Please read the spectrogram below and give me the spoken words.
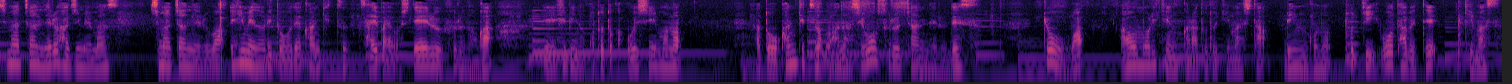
しまチャンネル始めます。しまチャンネルは愛媛の離島で柑橘栽培をしている古野が、えー、日々のこととか美味しいものあと柑橘のお話をするチャンネルです。今日は青森県から届きましたりんごの時を食べていきます、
